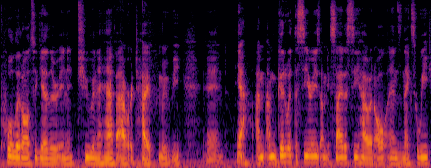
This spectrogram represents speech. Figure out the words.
pull it all together in a two and a half hour type movie. And yeah, I'm, I'm good with the series. I'm excited to see how it all ends next week.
